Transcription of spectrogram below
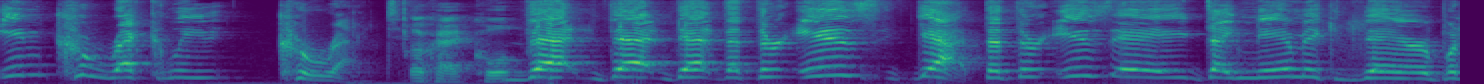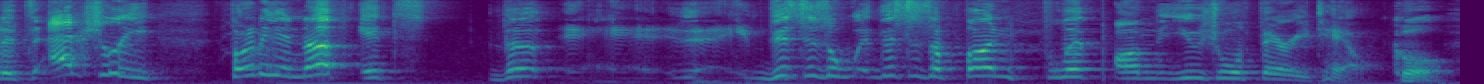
incorrectly correct. okay cool That that that that there is yeah that there is a dynamic there, but it's actually funny enough. It's the this is a this is a fun flip on the usual fairy tale. cool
